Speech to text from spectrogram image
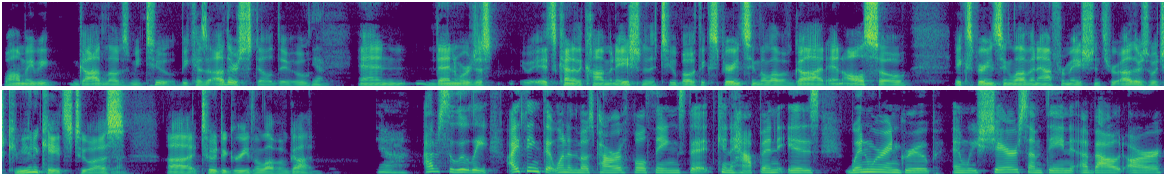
wow, maybe God loves me too because others still do. Yep. And then we're just, it's kind of the combination of the two, both experiencing the love of God and also experiencing love and affirmation through others, which communicates to us uh, to a degree the love of God. Yeah, absolutely. I think that one of the most powerful things that can happen is when we're in group and we share something about our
